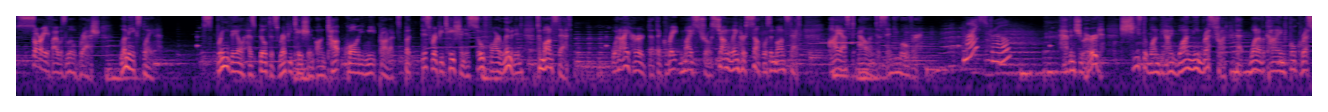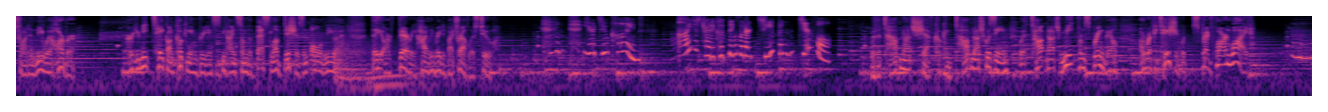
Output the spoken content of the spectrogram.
Sorry if I was a little brash. Let me explain. Springvale has built its reputation on top-quality meat products, but this reputation is so far limited to Mondstadt. When I heard that the great maestro Xiangling herself was in Mondstadt, I asked Alan to send you over. Maestro? Haven't you heard? She's the one behind Wanmin Restaurant, that one-of-a-kind folk restaurant in Liyue Harbor. Our unique take on cooking ingredients behind some of the best loved dishes in all of Liyue. They are very highly rated by travelers, too. With a top-notch chef cooking top-notch cuisine with top-notch meat from Springvale, our reputation would spread far and wide. Mm,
